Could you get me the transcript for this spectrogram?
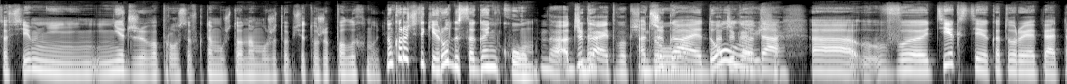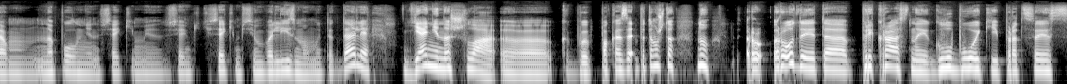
совсем не, нет же вопросов к тому, что она может вообще тоже полыхнуть. Ну, короче, такие роды с огоньком. Да, отжигает, в общем, Отжигает Отжигающая. да. А, в тексте, который опять там наполнен всякими, всяким, всяким символизмом и так далее, я не нашла э, как бы показать, потому что, ну, роды это прекрасный глубокий процесс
